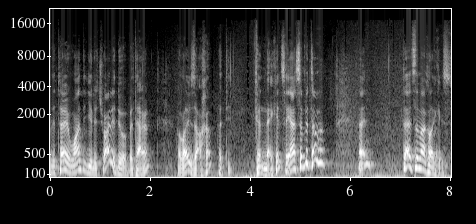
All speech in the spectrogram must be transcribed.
The Torah wanted you to try to do a B'Tayr, but you couldn't make it, so you asked a B'Tumah. Right? That's the machlekes.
